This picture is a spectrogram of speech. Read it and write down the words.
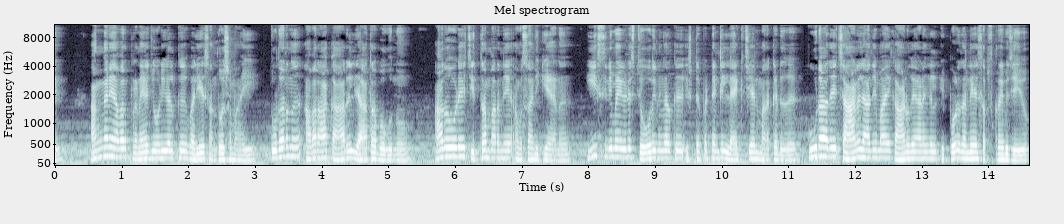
അങ്ങനെ അവർ പ്രണയ പ്രണയജോഡികൾക്ക് വലിയ സന്തോഷമായി. തുടർന്ന് അവർ ആ കാറിൽ യാത്ര പോകുന്നു. അതോടെ ചിത്രം പറഞ്ഞ് അവസാനിക്കുകയാണ്. ഈ സിനിമയുടെ സ്റ്റോറി നിങ്ങൾക്ക് ഇഷ്ടപ്പെട്ടെങ്കിൽ ലൈക്ക് ചെയ്യാൻ മറക്കരുത്. കൂടാതെ ചാനൽ ആദ്യമായി കാണുകയാണെങ്കിൽ ഇപ്പോൾ തന്നെ സബ്സ്ക്രൈബ് ചെയ്യൂ.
